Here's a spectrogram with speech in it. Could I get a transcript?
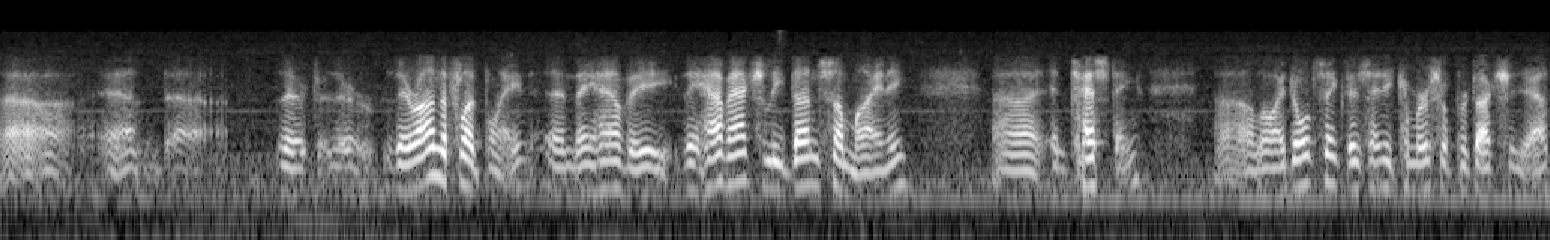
uh, and uh, they're they're they're on the floodplain, and they have a they have actually done some mining uh, and testing, uh, although I don't think there's any commercial production yet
